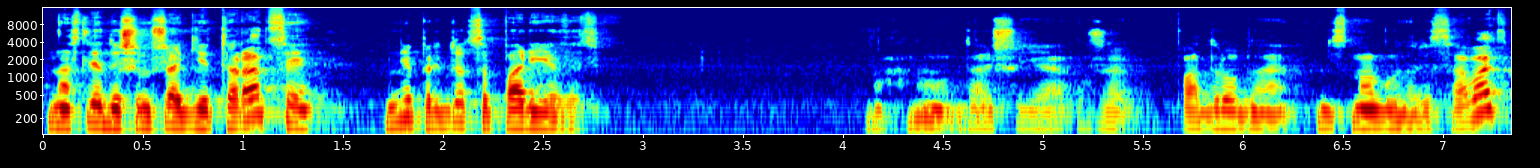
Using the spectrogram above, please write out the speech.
на следующем шаге итерации мне придется порезать. Ну, дальше я уже подробно не смогу нарисовать.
